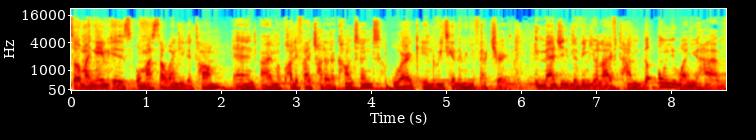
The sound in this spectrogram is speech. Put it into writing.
So my name is Omasa Wandile Tom, and I'm a qualified chartered accountant, work in retail and manufacturing. Imagine living your lifetime, the only one you have,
